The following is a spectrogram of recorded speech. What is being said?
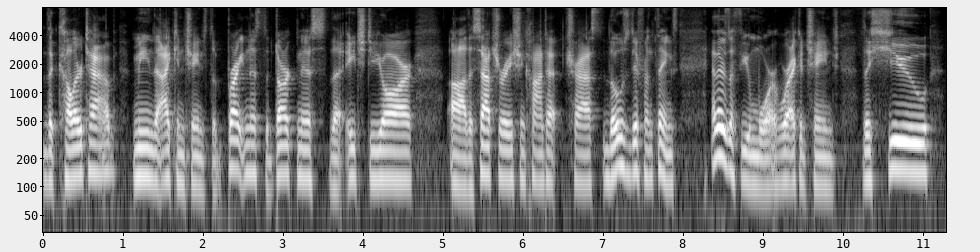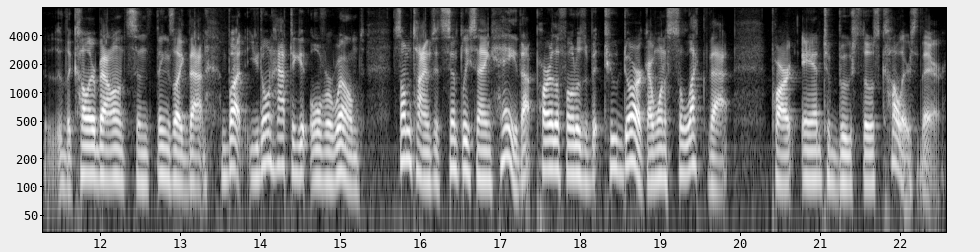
the color tab, meaning that I can change the brightness, the darkness, the HDR, uh, the saturation, contrast, those different things. And there's a few more where I could change the hue, the color balance, and things like that. But you don't have to get overwhelmed Sometimes it's simply saying, hey, that part of the photo is a bit too dark. I want to select that part and to boost those colors there.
